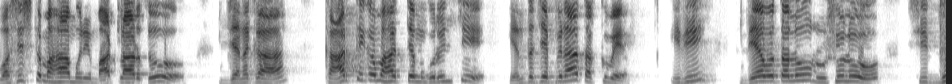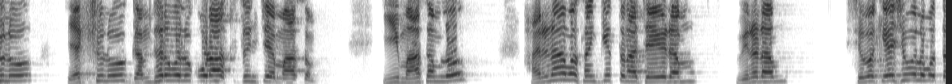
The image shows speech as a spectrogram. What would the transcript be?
వశిష్ఠ మహాముని మాట్లాడుతూ జనక కార్తీక మహత్యం గురించి ఎంత చెప్పినా తక్కువే. ఇది దేవతలు ఋషులు సిద్ధులు యక్షులు గంధర్వులు కూడా స్థుతించే మాసం. ఈ మాసంలో హరినామ సంకీర్తన చేయడం వినడం శివకేశవుల వద్ద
